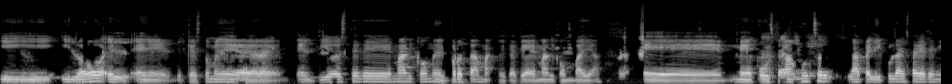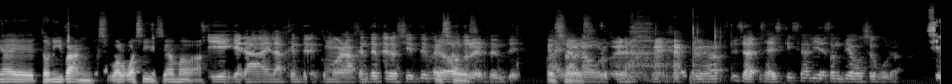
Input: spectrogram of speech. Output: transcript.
Y, y luego, el, eh, que esto me. El tío este de Malcolm, el prota, el que hacía de Malcolm, vaya, eh, me gustaba mucho la película esta que tenía de Tony Banks o algo así, se llamaba. Sí, que era el agente, como el agente 07, pero Eso es. adolescente. Ah, Eso era es. una- ¿Sabéis que salía Santiago Segura? Sí,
